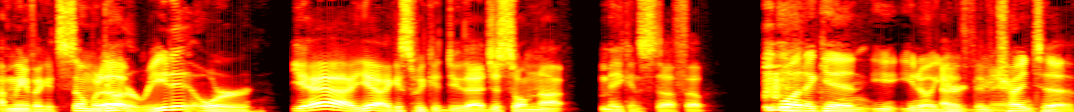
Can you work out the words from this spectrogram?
I mean, if I could sum it you up, to read it or? yeah, yeah, I guess we could do that just so I'm not making stuff up. well, and again, you, you know, you're you're air. trying to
